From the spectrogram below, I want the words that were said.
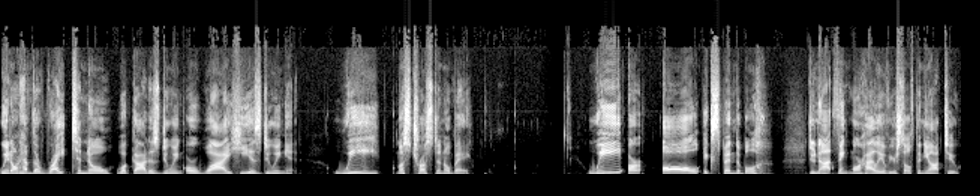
We don't have the right to know what God is doing or why he is doing it. We must trust and obey. We are all expendable. Do not think more highly of yourself than you ought to.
